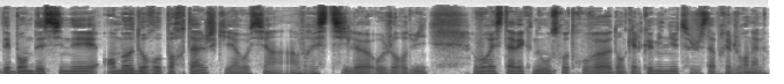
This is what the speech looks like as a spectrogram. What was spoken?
des bandes dessinées en mode reportage qui a aussi un, un vrai style aujourd'hui. Vous restez avec nous, on se retrouve dans quelques minutes après le journal.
